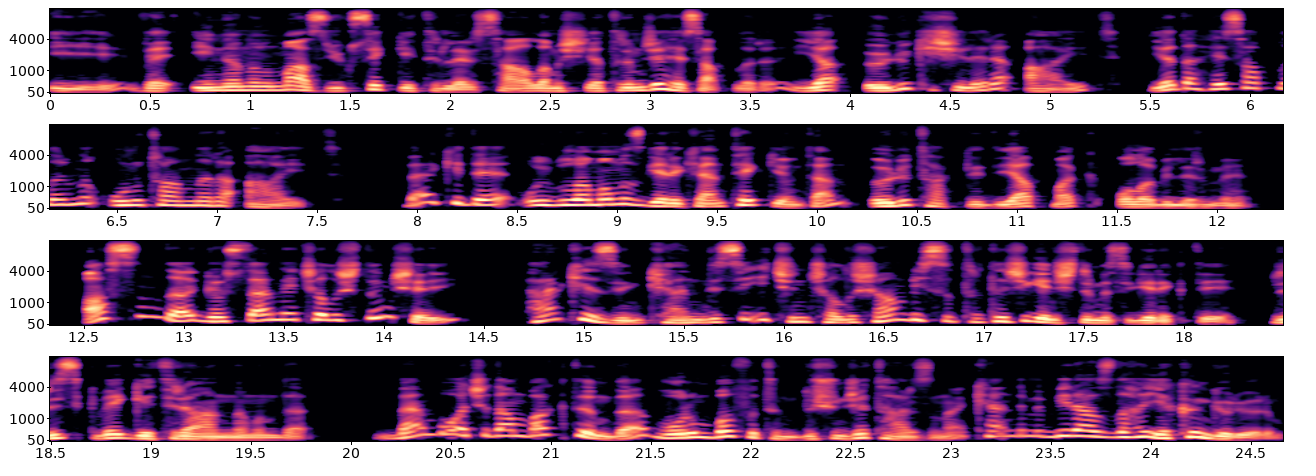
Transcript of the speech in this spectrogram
iyi ve inanılmaz yüksek getirileri sağlamış yatırımcı hesapları ya ölü kişilere ait ya da hesaplarını unutanlara ait. Belki de uygulamamız gereken tek yöntem ölü taklidi yapmak olabilir mi? Aslında göstermeye çalıştığım şey herkesin kendisi için çalışan bir strateji geliştirmesi gerektiği, risk ve getiri anlamında. Ben bu açıdan baktığımda Warren Buffett'ın düşünce tarzına kendimi biraz daha yakın görüyorum.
